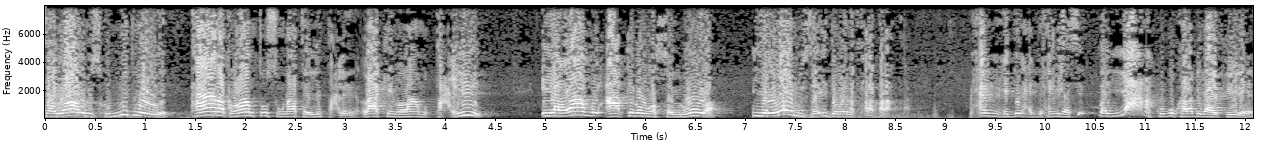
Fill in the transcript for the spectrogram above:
sawaaun isku mid weeye kaanat laamta usugnaatay litacliil laakiin laamu tacliil iyo laamu lcaaqiba wasayruura iyo laamu zaa'ida waa inaad kala barataa maxamed muxidiin cabdixamiida si bayaana kugu kala dhigayo fiirihe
